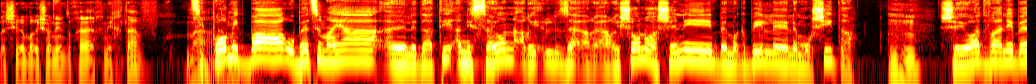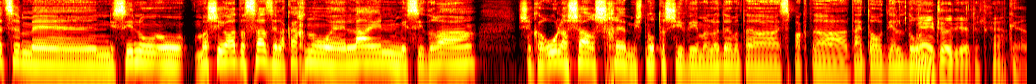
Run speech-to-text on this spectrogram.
השירים הראשונים, זוכר איך נכתב? מה- ציפור מדבר הוא בעצם היה, אה, לדעתי, הניסיון הר- זה הר- הראשון או השני במקביל אה, למושיטה. מהמם. שיועד ואני בעצם ניסינו, מה שיועד עשה זה לקחנו ליין מסדרה שקראו לה שער שכם משנות ה-70, אני לא יודע אם אתה הספקת, אתה היית עוד ילדון. אני הייתי עוד ילד, כן. כן.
